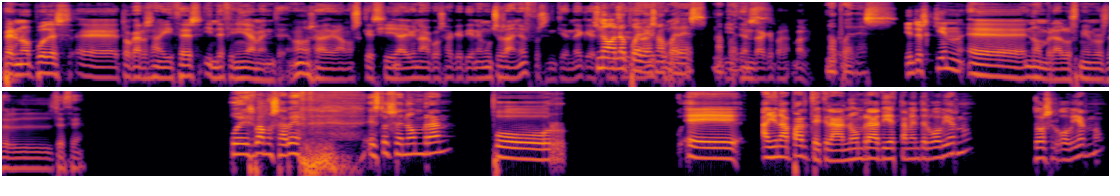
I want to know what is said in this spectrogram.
Pero no puedes eh, tocar las narices indefinidamente, ¿no? O sea, digamos que si hay una cosa que tiene muchos años, pues entiende que es No, no puedes, y no puedes, no Y puedes. tendrá que pa- Vale. No perfecto. puedes. ¿Y entonces quién eh, nombra a los miembros del TC? Pues vamos a ver. Estos se nombran por. eh, hay una parte que la nombra directamente el gobierno, dos el gobierno,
